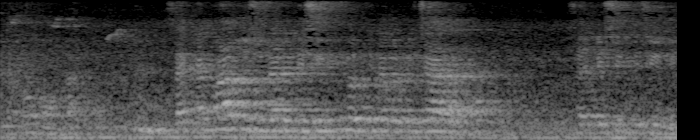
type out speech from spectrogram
tidak ngomong kan? Saya kan malu sudah di sini baru tidak berbicara. Saya bisik di sini.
